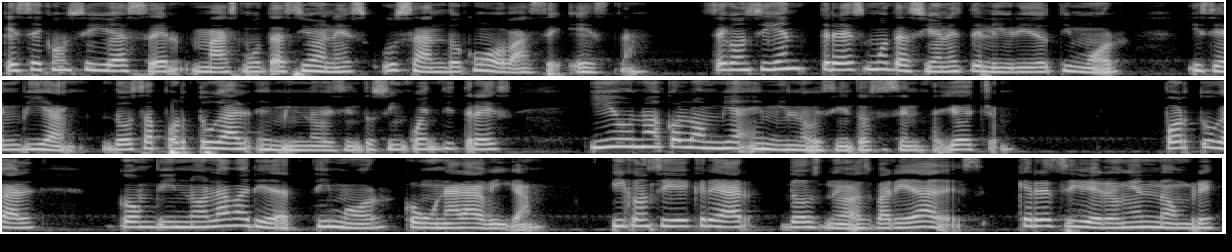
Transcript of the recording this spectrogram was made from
que se consiguió hacer más mutaciones usando como base esta. Se consiguen tres mutaciones del híbrido Timor y se envían dos a Portugal en 1953 y uno a Colombia en 1968. Portugal combinó la variedad Timor con una arábiga y consigue crear dos nuevas variedades que recibieron el nombre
